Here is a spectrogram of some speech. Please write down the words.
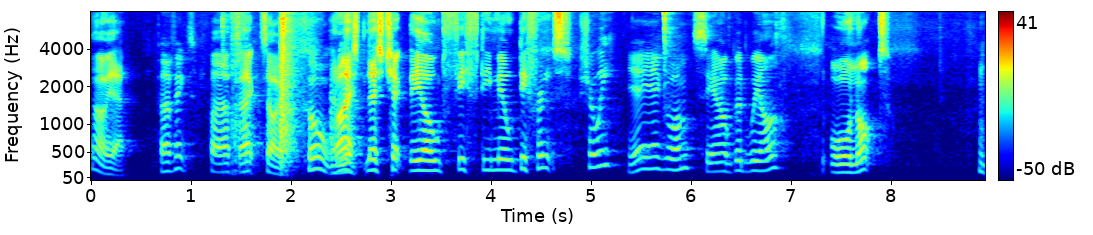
Oh yeah. Perfect. Perfect. So cool. And right. Let's, let's check the old 50 mil difference, shall we? Yeah, yeah. Go on. See how good we are, or not.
